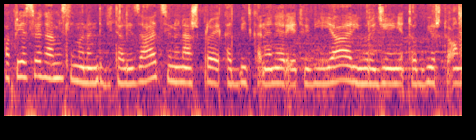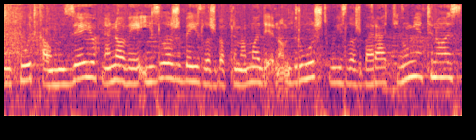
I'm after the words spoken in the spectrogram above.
Pa prije svega mislimo na digitalizaciju, na naš projekat Bitka na Neretvi VR i uređenje tog virtualnog kutka u muzeju, na nove izložbe, izložba prema modernom društvu, izložba rat i umjetnost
